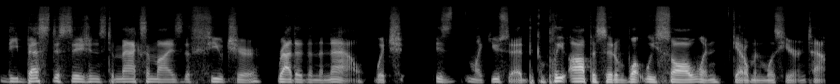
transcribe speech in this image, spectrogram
the best decisions to maximize the future rather than the now, which is, like you said, the complete opposite of what we saw when Gettleman was here in town.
